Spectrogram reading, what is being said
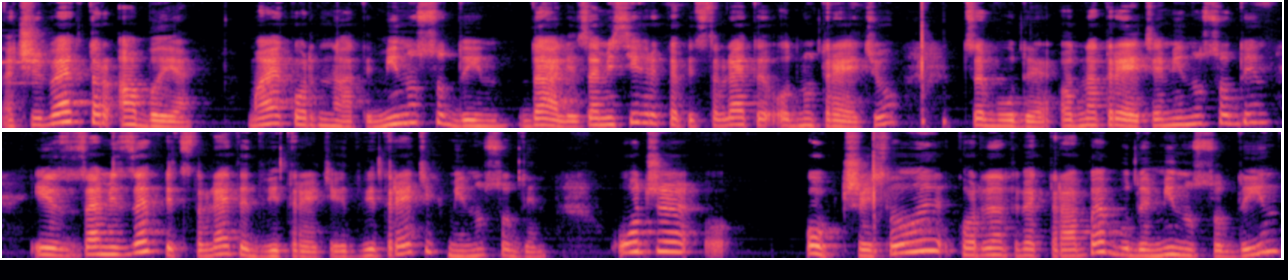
Значить, вектор АБ має координати мінус 1. Далі, замість y підставляйте 1 третю, це буде 1 третя мінус 1. І замість z підставляйте 2 третіх. 2 третіх мінус 1. Отже, Обчислили, координати вектора АБ буде мінус 1,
